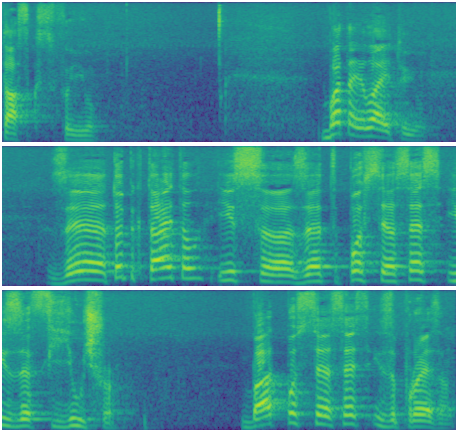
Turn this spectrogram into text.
tasks for you. But I lie to you. The topic title is uh, that PostCSS is the future but PostCSS is the present.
